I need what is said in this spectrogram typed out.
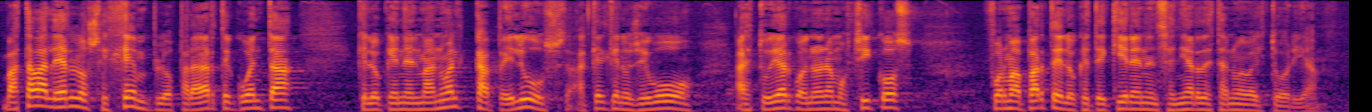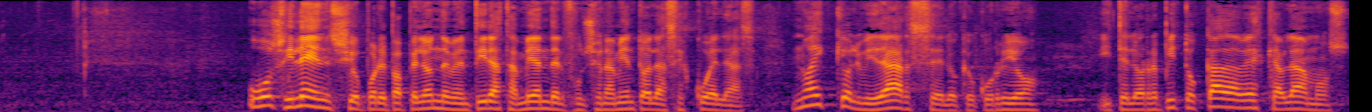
Bastaba leer los ejemplos para darte cuenta que lo que en el manual Capeluz, aquel que nos llevó a estudiar cuando éramos chicos, forma parte de lo que te quieren enseñar de esta nueva historia. Hubo silencio por el papelón de mentiras también del funcionamiento de las escuelas. No hay que olvidarse de lo que ocurrió, y te lo repito cada vez que hablamos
